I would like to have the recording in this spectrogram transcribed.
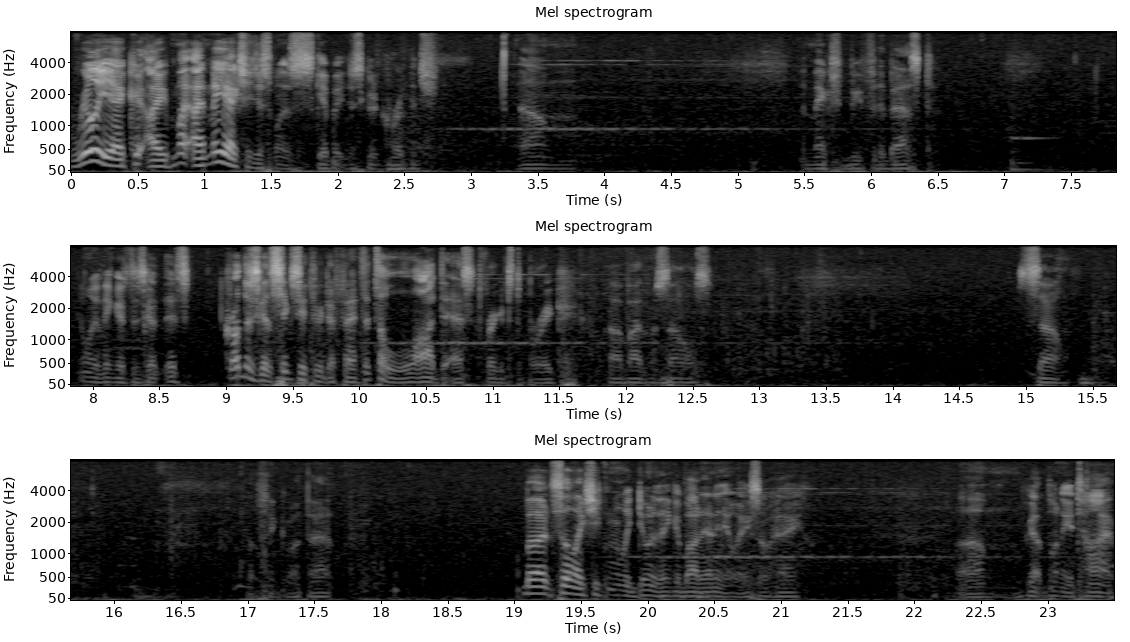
really, I, could, I, I, may actually just want to skip it and just go to Carthage. Um, that may actually be for the best. The only thing is, it's got, it's, Carthage's got 63 defense. That's a lot to ask frigates to break uh, by themselves. So, I'll think about that. But it's not like she can really do anything about it anyway, so hey. Um, we've got plenty of time.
